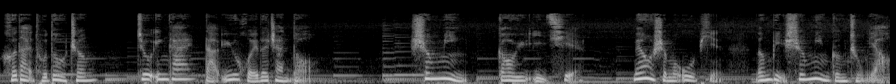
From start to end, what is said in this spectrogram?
和歹徒斗争，就应该打迂回的战斗。生命高于一切，没有什么物品能比生命更重要。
